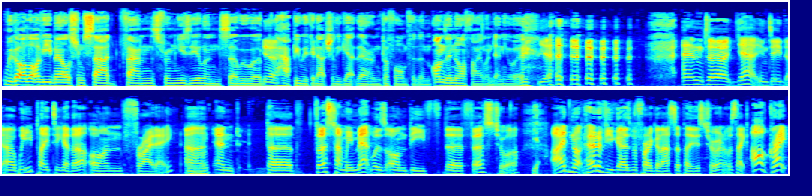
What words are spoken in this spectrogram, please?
we got a lot of emails from sad fans from New Zealand, so we were Yeah. happy we could actually get there and perform for them on the North Island anyway. Yeah. and uh, yeah, indeed, uh, we played together on Friday, uh, and the first time we met was on the the first tour. Yeah. I'd not heard of you guys before I got asked to play this tour, and it was like, oh, great.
